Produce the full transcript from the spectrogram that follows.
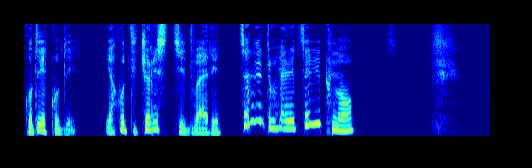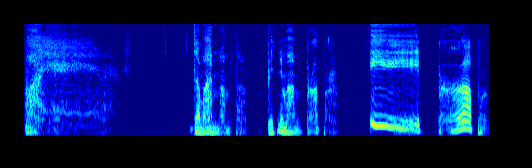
Куди, куди? Я хочу через ці двері. Це не двері, це вікно. Ой. Давай, мамка, піднімаємо прапор. І прапор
